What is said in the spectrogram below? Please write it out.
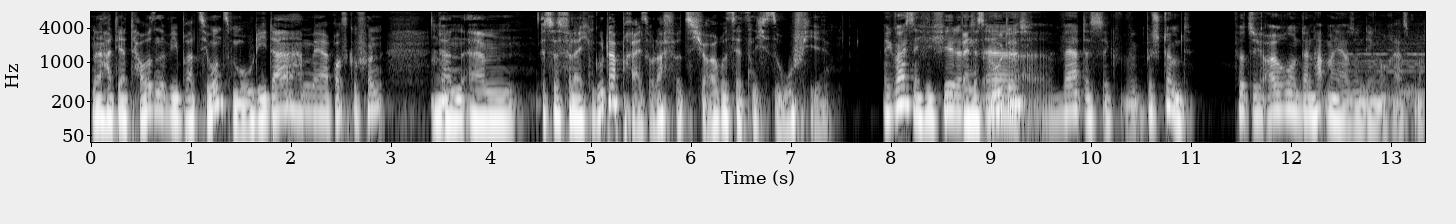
ne, hat ja tausende Vibrationsmodi da, haben wir ja rausgefunden, dann ähm, ist das vielleicht ein guter Preis, oder? 40 Euro ist jetzt nicht so viel. Ich weiß nicht, wie viel das Wenn es gut äh, ist. wert ist. Ich, bestimmt. 40 Euro und dann hat man ja so ein Ding auch erstmal.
